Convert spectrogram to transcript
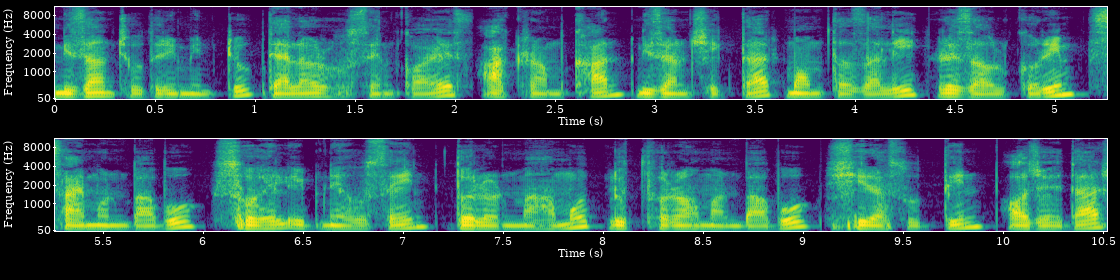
মিজান চৌধুরী মিন্টু, দেলাওয়ার হোসেন কয়েস, আকরাম খান, মিজান শিকদার, মমতাজ আলী, রেজাউল করিম, সাইমন বাবু, সোহেল ইবনে হুসেন দোলন মাহমুদ, লুৎফর রহমান বাবু, সিরাজ উদ্দিন, অজয় দাস,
